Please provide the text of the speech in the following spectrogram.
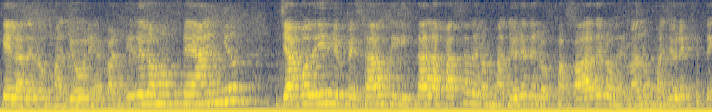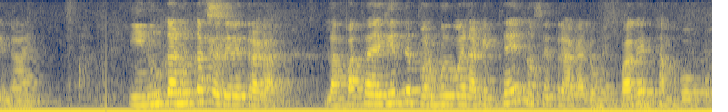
que la de los mayores. A partir de los 11 años ya podéis empezar a utilizar la pasta de los mayores, de los papás, de los hermanos mayores que tengáis. Y nunca, nunca se debe tragar. Las pastas de dientes, por muy buena que esté, no se tragan. Los enjuagues tampoco.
